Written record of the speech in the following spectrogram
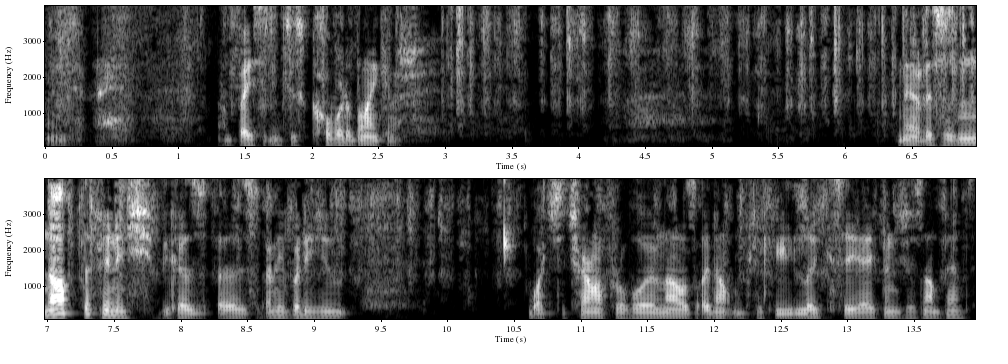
right, and basically just cover the blanket. Now this is not the finish because as anybody who watched the channel for a while knows I don't particularly like CA finishes on pens.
